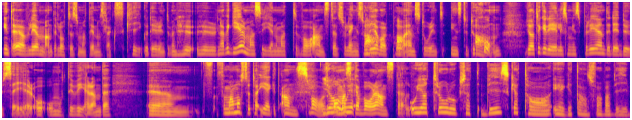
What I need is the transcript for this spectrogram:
inte överlever man, det låter som att det är någon slags krig och det är det inte, men hur, hur navigerar man sig genom att vara anställd så länge som ja, vi har varit på ja. en stor institution? Ja. Jag tycker det är liksom inspirerande det du säger och, och motiverande. Um, för man måste ta eget ansvar ja, om man ska jag, vara anställd. Och jag tror också att vi ska ta eget ansvar vad vi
